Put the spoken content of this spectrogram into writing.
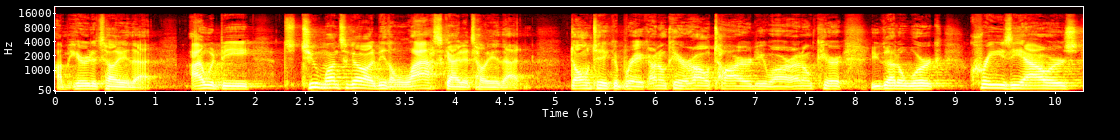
I'm here to tell you that. I would be, two months ago, I'd be the last guy to tell you that. Don't take a break. I don't care how tired you are. I don't care. You got to work crazy hours,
